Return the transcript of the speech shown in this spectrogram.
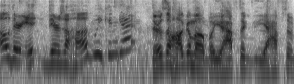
Oh, there i- there's a hug we can get. There's a hug emote, but you have to you have to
